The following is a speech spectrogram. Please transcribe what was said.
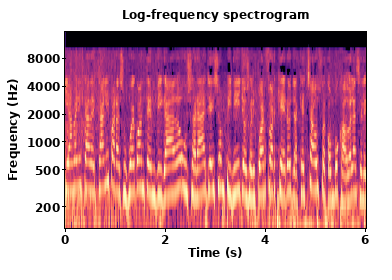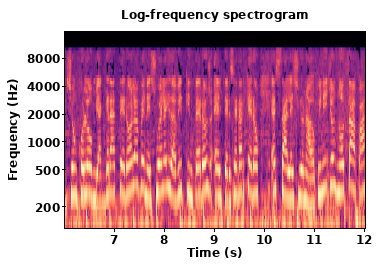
Y América de Cali para su juego ante Envigado usará a Jason Pinillos, el cuarto arquero, ya que Chaus fue convocado a la selección Colombia. Graterola, Venezuela y David Quinteros, el tercer arquero, está lesionado. Pinillos no tapa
